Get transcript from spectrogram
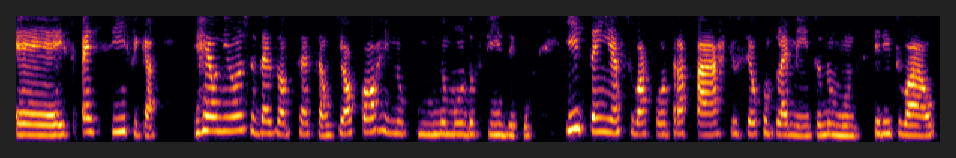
é, específica reuniões de desobsessão que ocorrem no, no mundo físico e têm a sua contraparte, o seu complemento no mundo espiritual.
